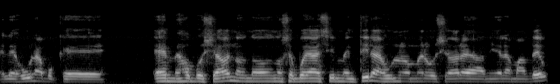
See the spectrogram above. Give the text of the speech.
él es una porque es el mejor boxeador, no, no, se puede decir mentira, es uno de los mejores boxeadores a nivel amateur,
